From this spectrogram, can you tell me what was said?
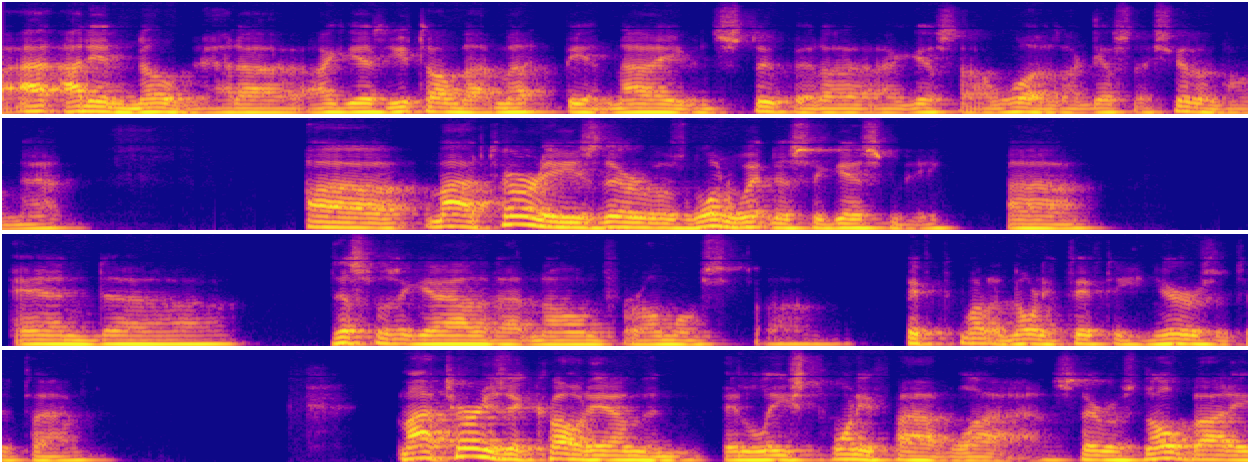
I, I didn't know that. I, I, guess you're talking about not being naive and stupid. I, I guess I was. I guess I should have known that. Uh, my attorneys, there was one witness against me, uh, and uh, this was a guy that I'd known for almost, uh, 50, well, I'd known him 15 years at the time. My attorneys had caught him in at least 25 lies. There was nobody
